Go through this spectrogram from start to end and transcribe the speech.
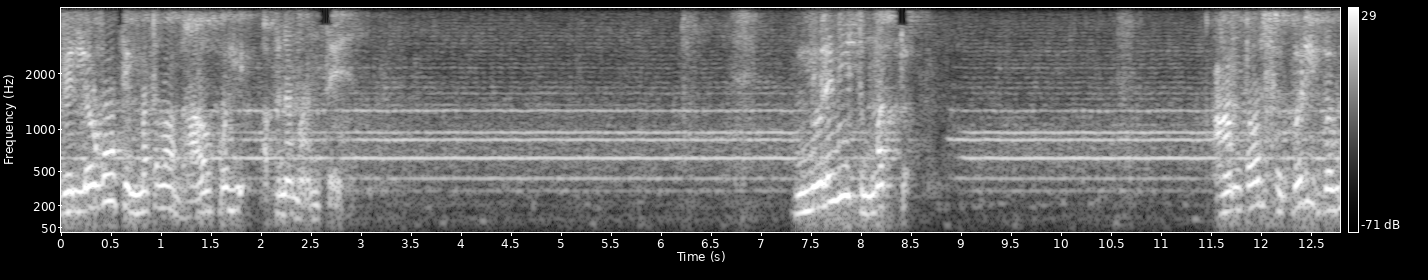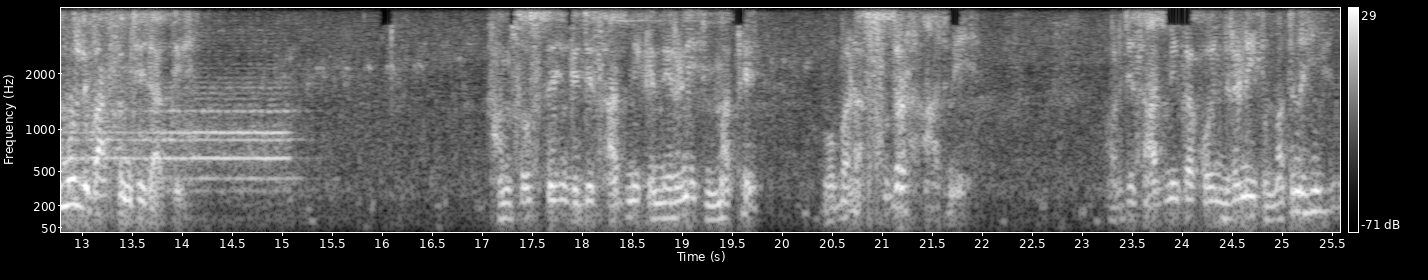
वे लोगों के मतवा भाव को ही अपना मानते हैं। निर्णित मत आमतौर से बड़ी बहुमूल्य बात समझी जाती है। हम सोचते हैं कि जिस आदमी के निर्णित मत है, वो बड़ा सुदृढ़ आदमी है। और जिस आदमी का कोई निर्णित मत नहीं है,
